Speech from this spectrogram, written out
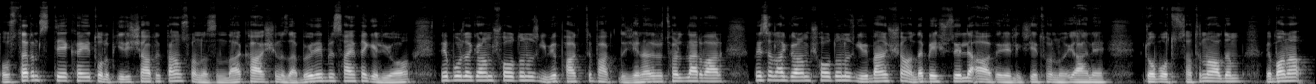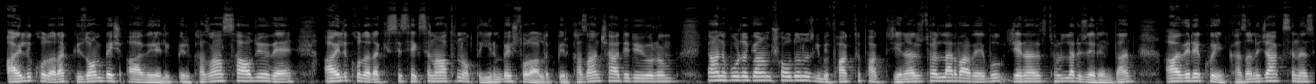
Dostlarım siteye kayıt olup giriş yaptıktan sonrasında karşınıza böyle bir sayfa geliyor ve burada görmüş olduğunuz gibi farklı farklı jeneratörler var. Mesela görmüş olduğunuz gibi ben şu anda 550 AVR'lik jetonu yani robotu satın aldım ve bana aylık olarak 115 AVR'lik bir kazanç sağlıyor ve aylık olarak ise 86.25 dolarlık bir kazanç elde ediyorum. Yani burada görmüş olduğunuz gibi farklı farklı jeneratörler var ve bu jeneratörler üzerinden AVR coin kazanacaksınız.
